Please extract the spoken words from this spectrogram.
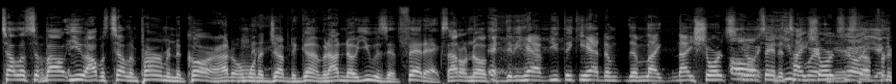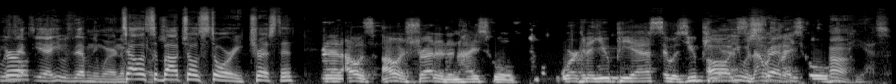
tell us about you. I was telling Perm in the car. I don't want to jump the gun, but I know you was at FedEx. I don't know if did he have. You think he had them them like nice shorts? You know what I'm oh, saying? The Oh, he was tight wearing- shorts and yeah, stuff yeah, for the he de- girls. yeah, he was definitely wearing them Tell us shorts. about your story, Tristan. Man, I was I was shredded in high school, working at UPS. It was UPS. Oh, you was and that was high shredded. school. Huh. Yes.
